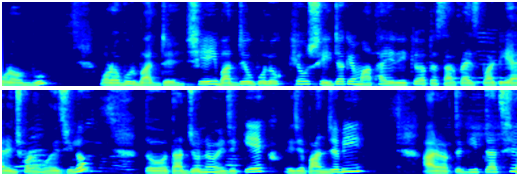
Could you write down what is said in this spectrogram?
বড় আব্বু, বড় আব্বুর বার্থডে। সেই বার্থডে উপলক্ষেও সেইটাকে মাথায় রেখেও একটা সারপ্রাইজ পার্টি অ্যারেঞ্জ করা হয়েছিল। তো তার জন্য এই যে কেক, এই যে পাঞ্জাবি, আরও একটা গিফট আছে।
